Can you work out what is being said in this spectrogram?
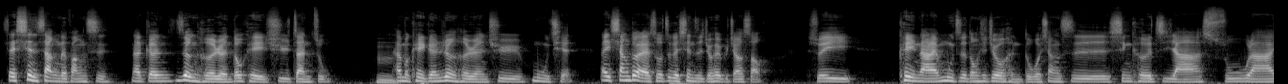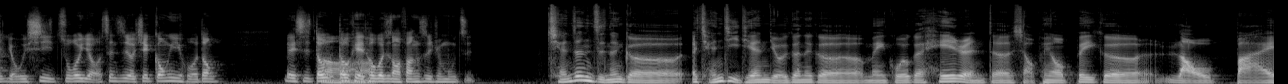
在线上的方式，那跟任何人都可以去赞助，嗯，他们可以跟任何人去募钱，那相对来说这个限制就会比较少，所以可以拿来募资的东西就有很多，像是新科技啊、书啦、游戏、桌游，甚至有些公益活动。类似都都可以透过这种方式去募资。前阵子那个，哎，前几天有一个那个美国有个黑人的小朋友被一个老白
